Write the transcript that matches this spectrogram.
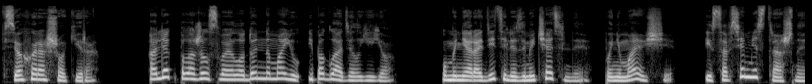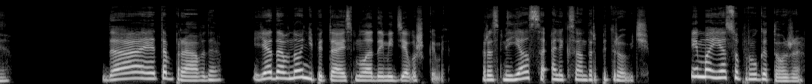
«Все хорошо, Кира». Олег положил свою ладонь на мою и погладил ее. «У меня родители замечательные, понимающие и совсем не страшные». «Да, это правда. Я давно не питаюсь молодыми девушками», рассмеялся Александр Петрович. «И моя супруга тоже».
